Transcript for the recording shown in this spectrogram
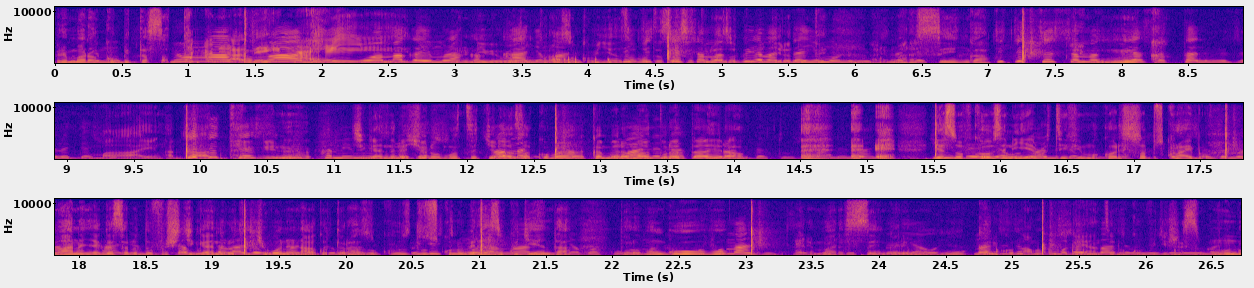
urimo arakubita satani mpamvu, ane Mwami, Hey. wahamagaye muri Ibi aka ni ibibazo kanya, turaza kubigenza gute sasa turaza kubigira dute? arimo arasenga. Ari mu mwuka. maye nka mu ikiganiro cy'uno munsi kiraza kuba ubane kameraman natwe, turatahiraho yes of course ni Mwami, TV mukore subscribe. Mana nyagasani dufashe ikiganiro tukibone ntabwo turazi ukuntu biraza kugenda nyagakuru. dore ubu ngubu arimo arasenga ari mu mwuka ariko nze namuhamagaye yanze kugusembaza kukuvugisha ubugingo ubundi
